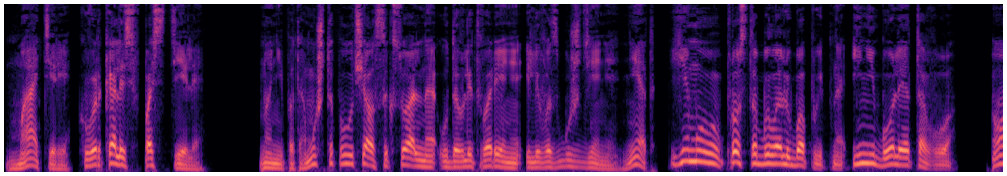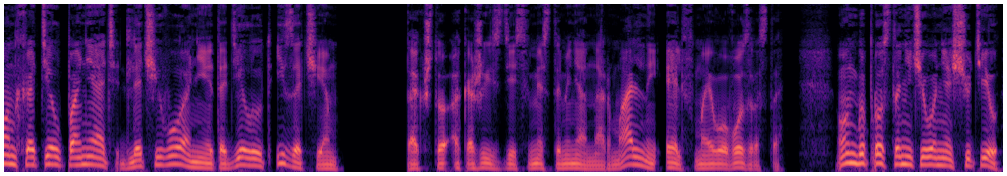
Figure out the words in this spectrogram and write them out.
матери кувыркались в постели, но не потому, что получал сексуальное удовлетворение или возбуждение, нет. Ему просто было любопытно, и не более того. Он хотел понять, для чего они это делают и зачем. Так что, окажись здесь вместо меня нормальный эльф моего возраста, он бы просто ничего не ощутил,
